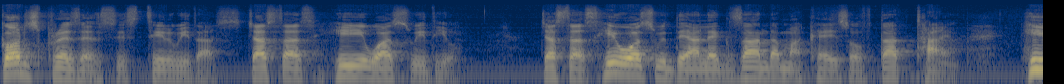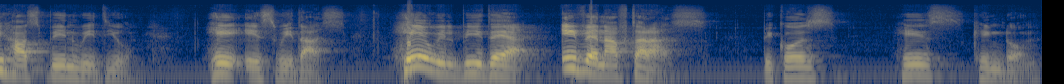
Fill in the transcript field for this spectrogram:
God's presence is still with us, just as He was with you, just as He was with the Alexander Mackays of that time. He has been with you. He is with us. He will be there even after us because His kingdom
